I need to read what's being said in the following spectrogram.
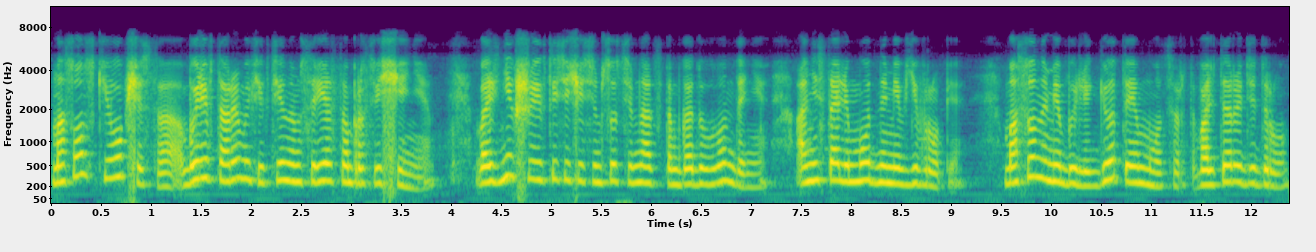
Масонские общества были вторым эффективным средством просвещения. Возникшие в 1717 году в Лондоне, они стали модными в Европе. Масонами были Гёте и Моцарт, Вольтер и Дидро,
